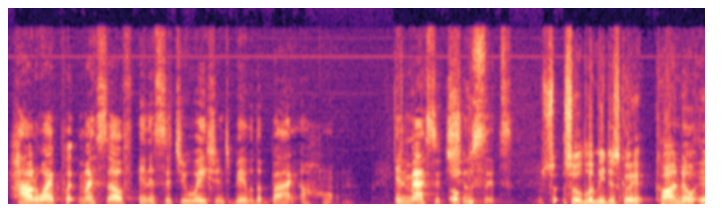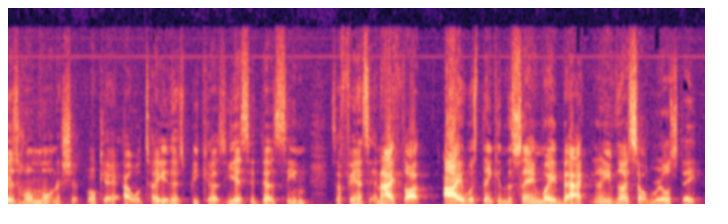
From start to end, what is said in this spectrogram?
how do I put myself in a situation to be able to buy a home in Massachusetts? So, so let me just go ahead. Condo is home ownership, okay? I will tell you this because yes, it does seem it's a fancy, and I thought I was thinking the same way back. You know, even though I sell real estate,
